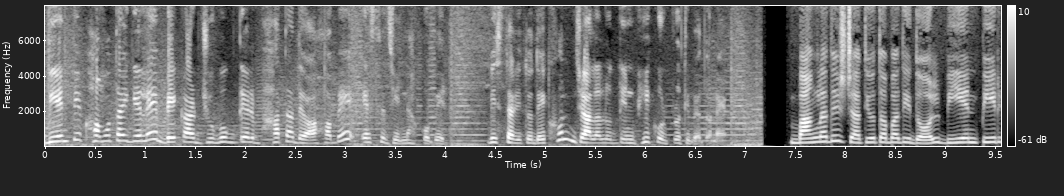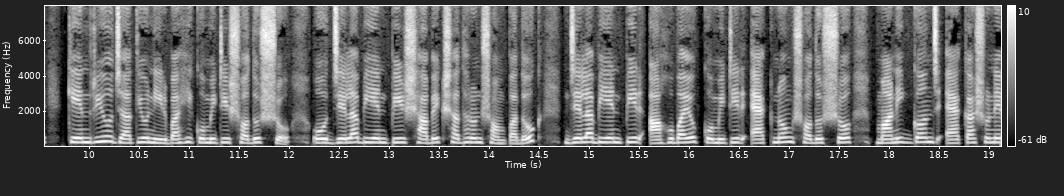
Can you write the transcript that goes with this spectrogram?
বিএনপি ক্ষমতায় গেলে বেকার যুবকদের ভাতা দেওয়া হবে এস এ জিন্নাহ কবির। বিস্তারিত দেখুন জালালউদ্দিন ভিকুর প্রতিবেদনে। বাংলাদেশ জাতীয়তাবাদী দল বিএনপির কেন্দ্রীয় জাতীয় নির্বাহী কমিটির সদস্য ও জেলা বিএনপির সাবেক সাধারণ সম্পাদক, জেলা বিএনপির আহ্বায়ক কমিটির এক নং সদস্য মানিকগঞ্জ এক আসনে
